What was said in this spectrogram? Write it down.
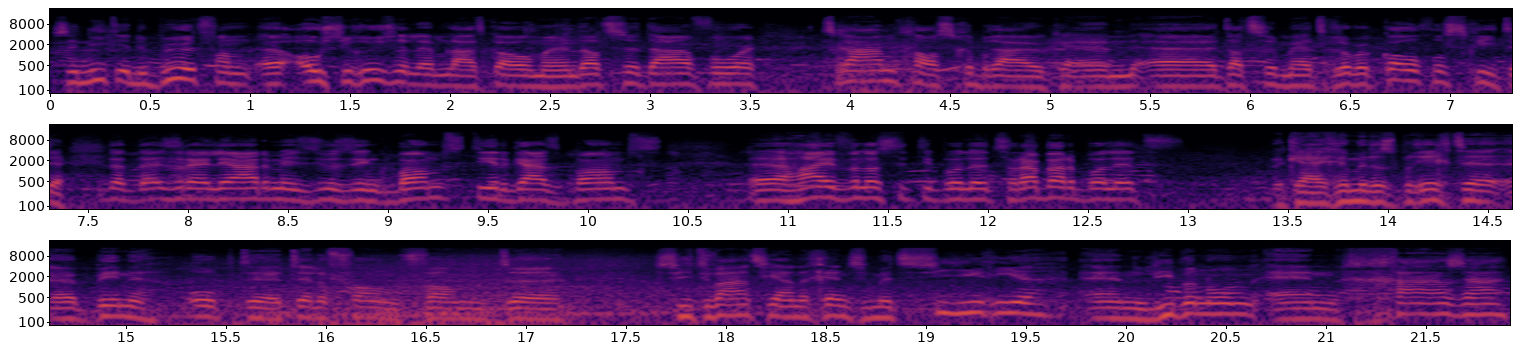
ze niet in de buurt van uh, Oost-Jeruzalem laat komen. En dat ze daarvoor traangas gebruiken en dat ze met rubberkogels schieten. That the Israeli army is using bombs, tear gas bombs, high velocity bullets, rubber bullets. We krijgen inmiddels berichten binnen op de telefoon van de situatie aan de grenzen met Syrië en Libanon en Gaza.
